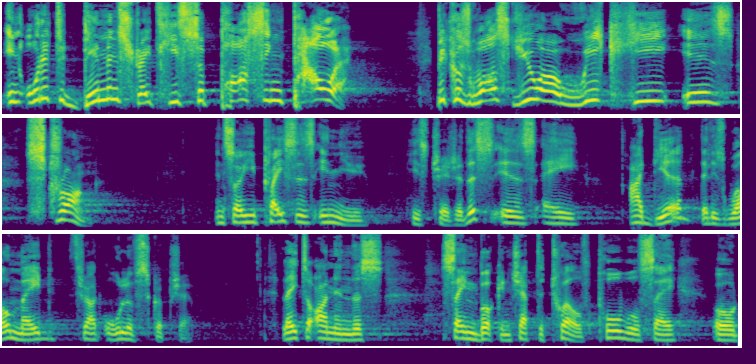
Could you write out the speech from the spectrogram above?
in order to demonstrate his surpassing power. Because whilst you are weak, he is strong. And so he places in you his treasure. This is a idea that is well made throughout all of scripture. Later on in this same book in chapter 12, Paul will say or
